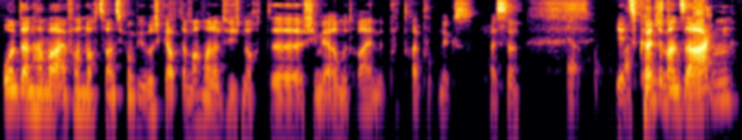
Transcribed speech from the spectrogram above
Und dann haben wir einfach noch 20 Punkte übrig gehabt. Dann machen wir natürlich noch die Chimäre mit rein, mit drei Pupniks. Weißt du? Ja. Jetzt könnte man sagen,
